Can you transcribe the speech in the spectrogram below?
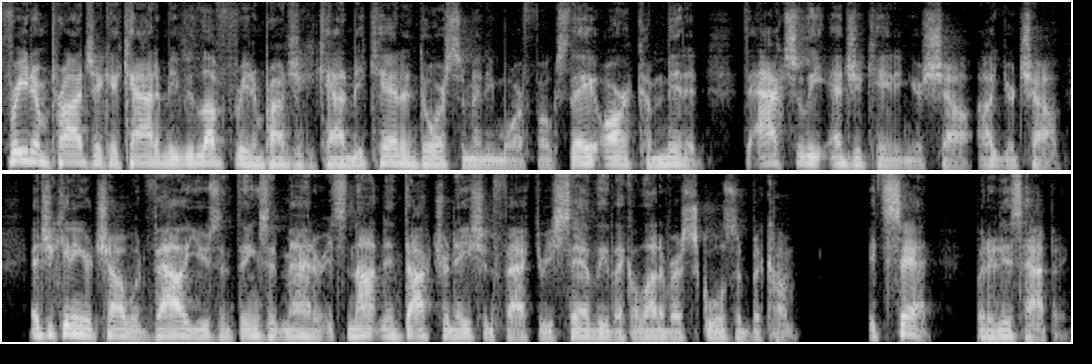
Freedom Project Academy. We love Freedom Project Academy. Can't endorse them anymore, folks. They are committed to actually educating your child, uh, your child, educating your child with values and things that matter. It's not an indoctrination factory, sadly, like a lot of our schools have become. It's sad, but it is happening.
